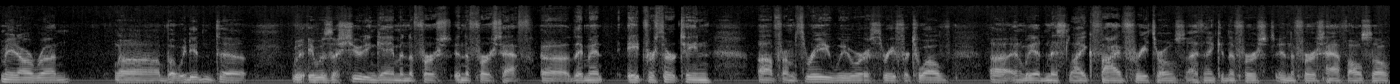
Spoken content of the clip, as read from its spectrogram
made our run, uh, but we didn't. Uh, it was a shooting game in the first in the first half. Uh, they meant eight for 13 uh, from three. We were three for 12, and we had missed like five free throws. I think in the first in the first half. Also,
